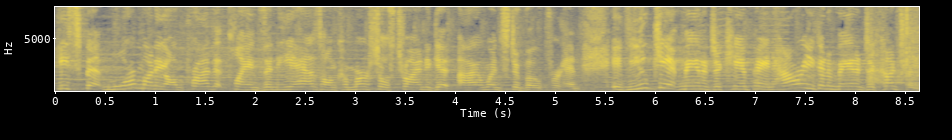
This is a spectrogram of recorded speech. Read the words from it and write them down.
He spent more money on private planes than he has on commercials trying to get Iowans to vote for him. If you can't manage a campaign, how are you going to manage a country?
